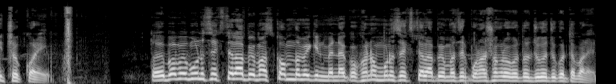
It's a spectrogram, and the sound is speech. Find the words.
ইচ্ছুক করে। তো এভাবে মনোসেক্স তেলাপিয়া মাছ কম দামে কিনবেন না, কখনো মনোসেক্স তেলাপিয়া মাছের পোনা সংগ্রহ করতে যোগাযোগ করতে পারেন।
